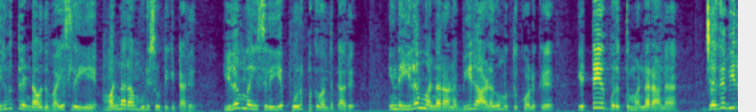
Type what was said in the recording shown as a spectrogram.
இருபத்தி ரெண்டாவது வயசுலயே மன்னரா முடிசூட்டிக்கிட்டாரு. இளம் வயசுலயே பொறுப்புக்கு வந்துட்டாரு. இந்த இளம் மன்னரான வீர அழகு முத்துக்கோனுக்கு எட்டயபுரத்து மன்னரான ஜெகவீர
